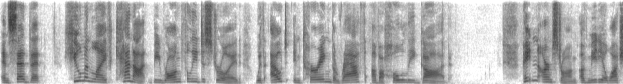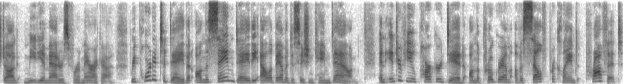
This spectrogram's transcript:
and said that human life cannot be wrongfully destroyed without incurring the wrath of a holy God. Peyton Armstrong of media watchdog Media Matters for America reported today that on the same day the Alabama decision came down, an interview Parker did on the program of a self proclaimed prophet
